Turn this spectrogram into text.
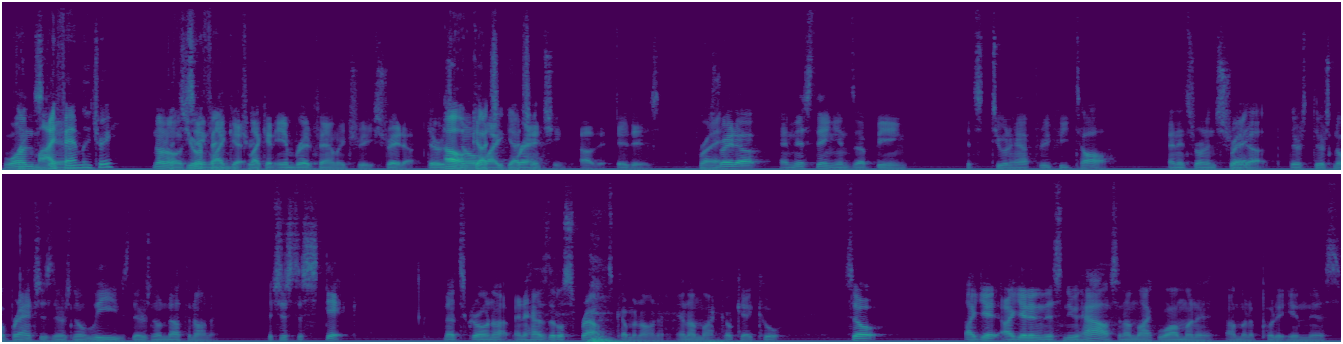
one. Like my family tree. No, no, That's it's your saying like family a, tree. like an inbred family tree, straight up. There's Oh, no gotcha, like gotcha. branching of it. It is Right. straight up, and this thing ends up being, it's two and a half, three feet tall, and it's running straight Right. up. There's there's no branches, there's no leaves, there's no nothing on it. It's just a stick that's growing up, and it has little sprouts coming on it. And I'm like, okay, cool. So I get I get into this new house, and I'm like, well, I'm gonna I'm gonna put it in this.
